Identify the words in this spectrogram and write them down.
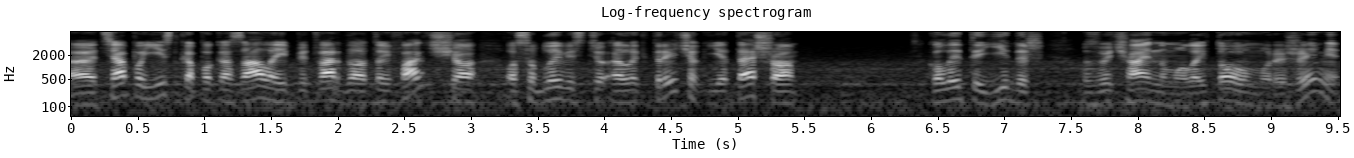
Е, Ця поїздка показала і підтвердила той факт, що особливістю електричок є те, що коли ти їдеш в звичайному лайтовому режимі,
